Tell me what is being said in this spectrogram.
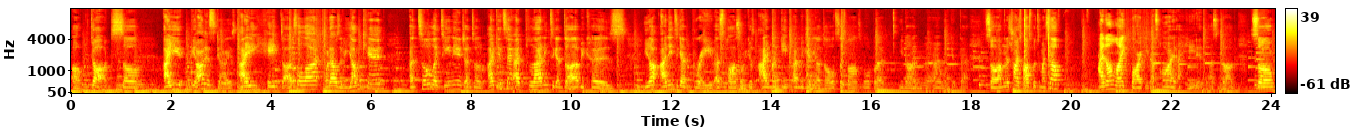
of dogs. So I be honest, guys, I hate dogs a lot. When I was a young kid, until like teenage, until I can say I'm planning to get dog because you know, I need to get brave as possible because I'm an I'm getting adults as possible, but you know, I'm, I won't get that. So I'm gonna try as possible to myself. I don't like barking. That's all I, I hate it as a dog. So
